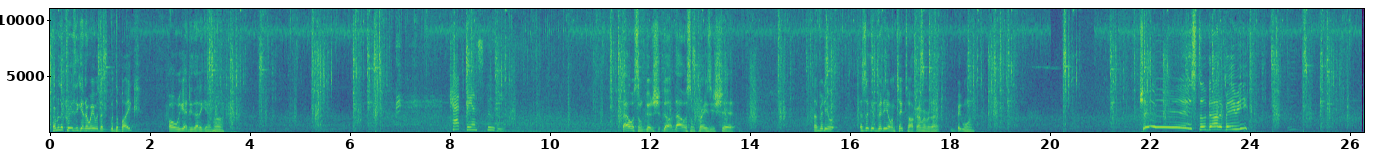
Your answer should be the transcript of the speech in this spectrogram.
Remember the crazy getaway with the with the bike? Oh, we gotta do that again, huh? Cat dance booty. That was some good shit. No, that was some crazy shit. That video, that's a good video on TikTok. I remember that. Big one. Shit, still got it, baby.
